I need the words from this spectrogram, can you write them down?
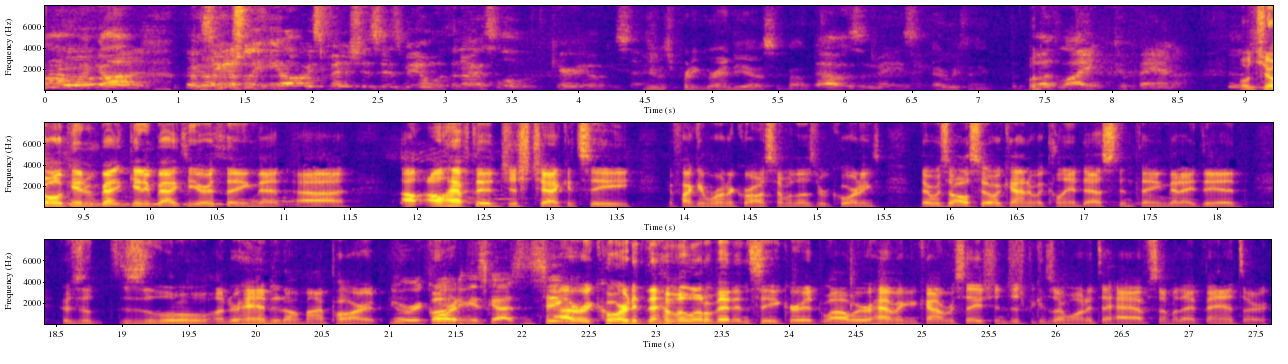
Oh my god! Because usually he always finishes his meal with a nice little karaoke session. He was pretty grandiose about that. That was amazing. everything. The Bud Light Cabana. Well, Joel, getting back, getting back to your thing, that uh, I'll, I'll have to just check and see if I can run across some of those recordings. There was also a kind of a clandestine thing that I did. There's a this is a little underhanded on my part. you were recording these guys in secret. I recorded them a little bit in secret while we were having a conversation, just because I wanted to have some of that banter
